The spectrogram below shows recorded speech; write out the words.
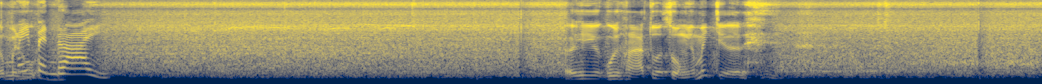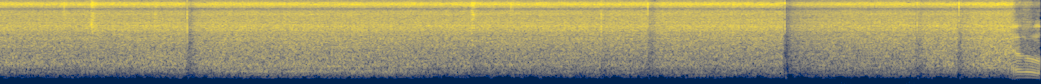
ก็ไม่ไม่รู้ เป็นไรเฮ้ยกูหาตัวส่งยังไม่เจอเลย โอ้โห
